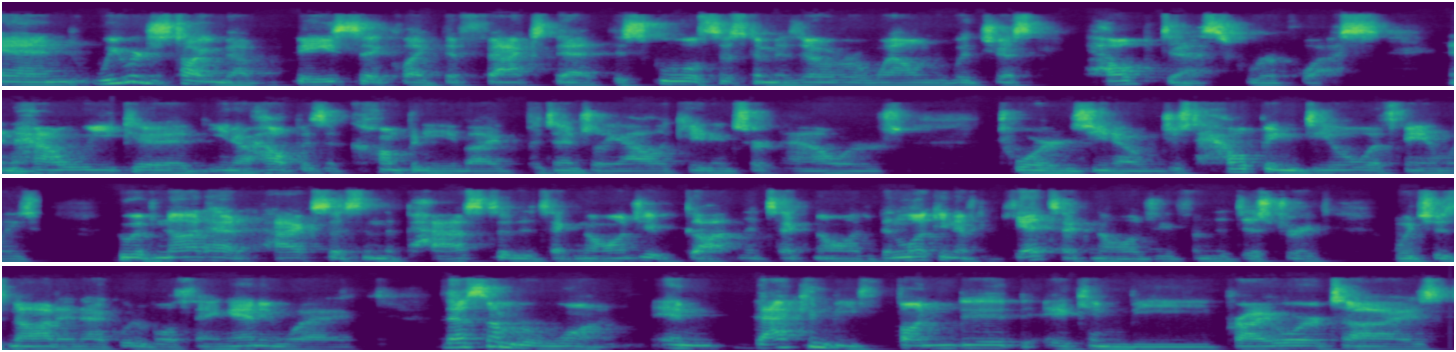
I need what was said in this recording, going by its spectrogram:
And we were just talking about basic, like the fact that the school system is overwhelmed with just help desk requests and how we could, you know, help as a company by potentially allocating certain hours towards, you know, just helping deal with families who have not had access in the past to the technology have gotten the technology, been lucky enough to get technology from the district, which is not an equitable thing anyway. That's number one. And that can be funded, it can be prioritized.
